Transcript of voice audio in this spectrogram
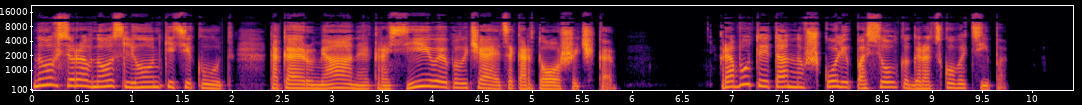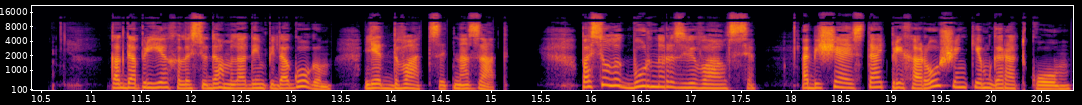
Но все равно слюнки текут. Такая румяная, красивая получается картошечка. Работает Анна в школе поселка городского типа. Когда приехала сюда молодым педагогом лет двадцать назад, поселок бурно развивался, обещая стать прихорошеньким городком,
